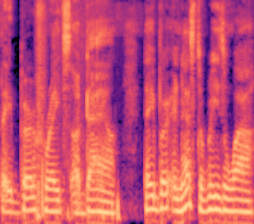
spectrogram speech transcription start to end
They birth rates are down. They birth, and that's the reason why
